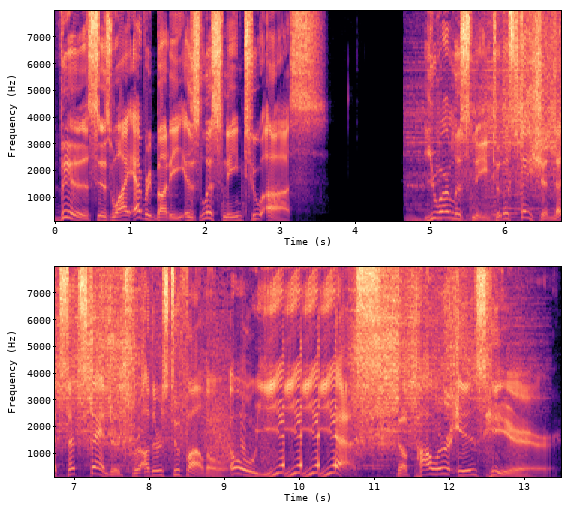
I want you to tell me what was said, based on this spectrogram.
This is why everybody is listening to us. You are listening to the station that sets standards for others to follow. Oh, yeah, yeah, yeah, yes. The power is here.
